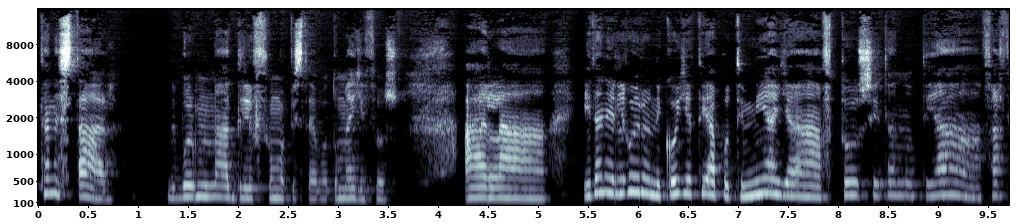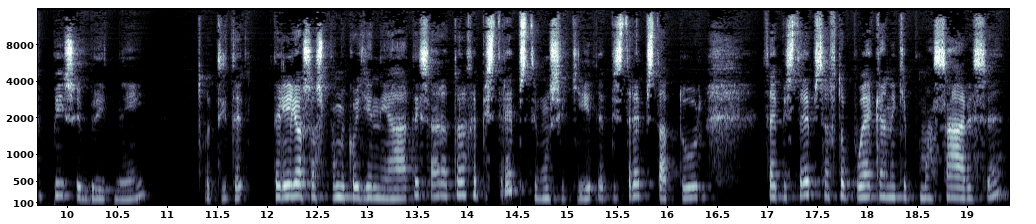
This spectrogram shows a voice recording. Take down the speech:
ήταν star. Δεν μπορούμε να αντιληφθούμε, πιστεύω, το μέγεθος. Αλλά ήταν λίγο ηρωνικό γιατί από τη μία για αυτούς ήταν ότι α, θα έρθει πίσω η Britney, ότι τε, τελείωσε ας πούμε η οικογένειά της, άρα τώρα θα επιστρέψει στη μουσική, θα επιστρέψει στα tour, θα επιστρέψει αυτό που έκανε και που μας άρεσε.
